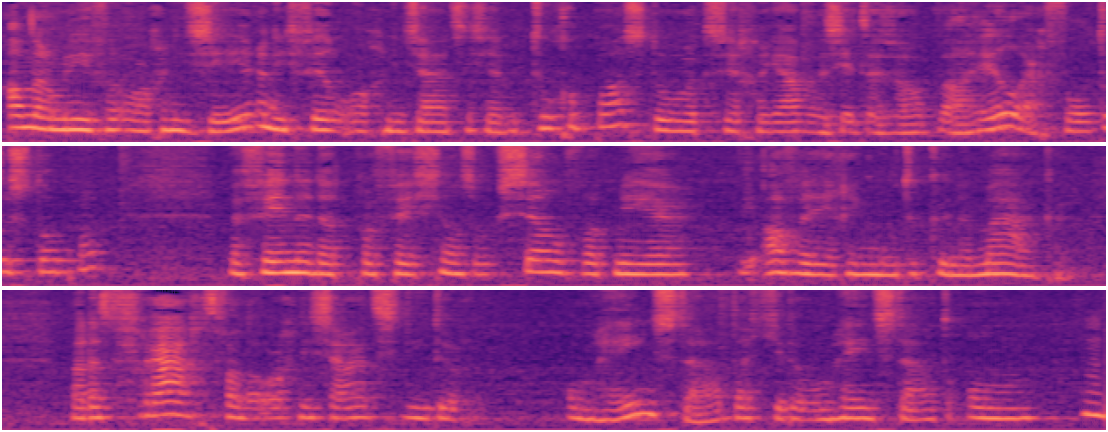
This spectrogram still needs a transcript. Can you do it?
andere manier van organiseren. Die veel organisaties hebben toegepast. Door te zeggen, ja, we zitten zo ook wel heel erg vol te stoppen. We vinden dat professionals ook zelf wat meer die afweging moeten kunnen maken. Maar dat vraagt van de organisatie die er omheen staat, dat je er omheen staat om Mhm.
